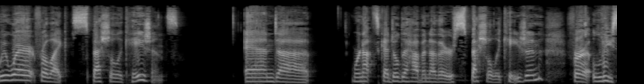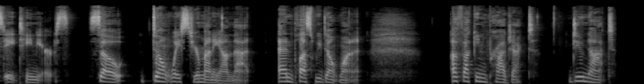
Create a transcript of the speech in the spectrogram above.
We wear it for like special occasions. And uh, we're not scheduled to have another special occasion for at least 18 years. So don't waste your money on that. And plus, we don't want it a fucking project. Do not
